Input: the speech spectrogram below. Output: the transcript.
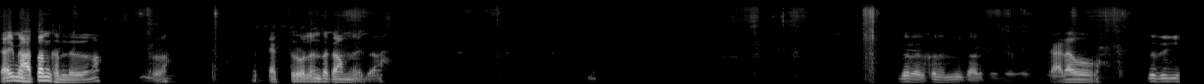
काही मी हाताने खाल्लेलं ना. ट्रॅक्टर वाल्यांचं काम नाही का? मी काढतो. काढा जर ये.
